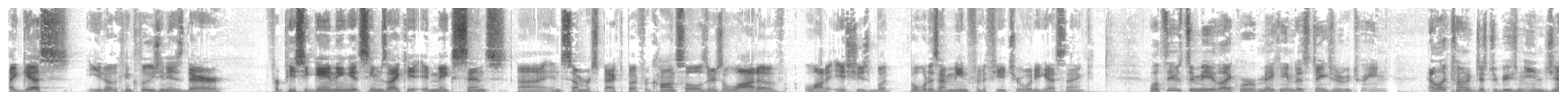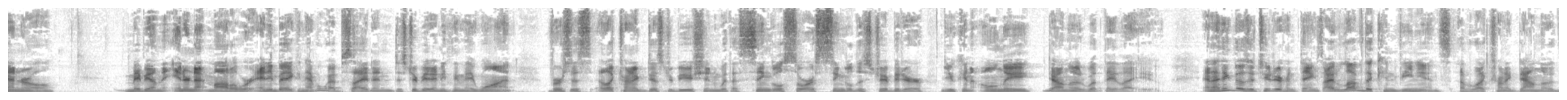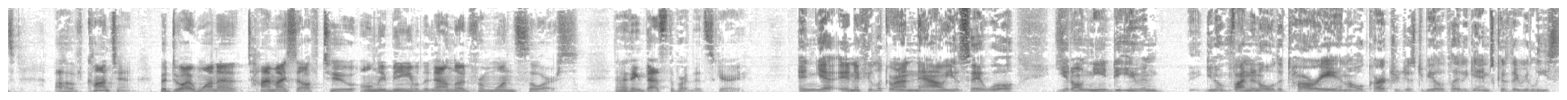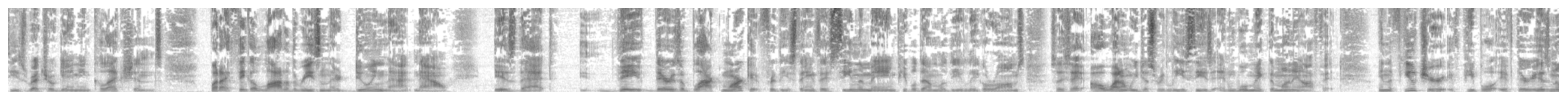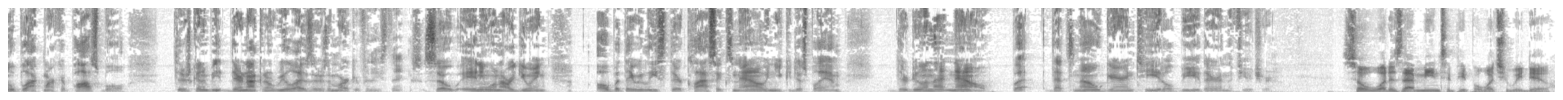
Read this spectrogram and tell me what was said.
I guess you know the conclusion is there for PC gaming. It seems like it, it makes sense uh, in some respect, but for consoles, there's a lot of a lot of issues. But but what does that mean for the future? What do you guys think? Well, it seems to me like we're making a distinction between electronic distribution in general, maybe on the internet model where anybody can have a website and distribute anything they want, versus electronic distribution with a single source, single distributor. You can only download what they let you. And I think those are two different things. I love the convenience of electronic downloads of content, but do I want to tie myself to only being able to download from one source? And I think that's the part that's scary. And yeah, and if you look around now, you'll say, well, you don't need to even you know find an old Atari and old cartridges to be able to play the games because they release these retro gaming collections. But I think a lot of the reason they're doing that now is that they there is a black market for these things. They've seen the main people download the illegal ROMs, so they say, "Oh, why don't we just release these and we'll make the money off it?" In the future, if people if there is no black market possible, there's going to be they're not going to realize there's a market for these things. So anyone arguing, "Oh, but they released their classics now and you could just play them." They're doing that now, but that's no guarantee it'll be there in the future. So what does that mean to people? What should we do?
